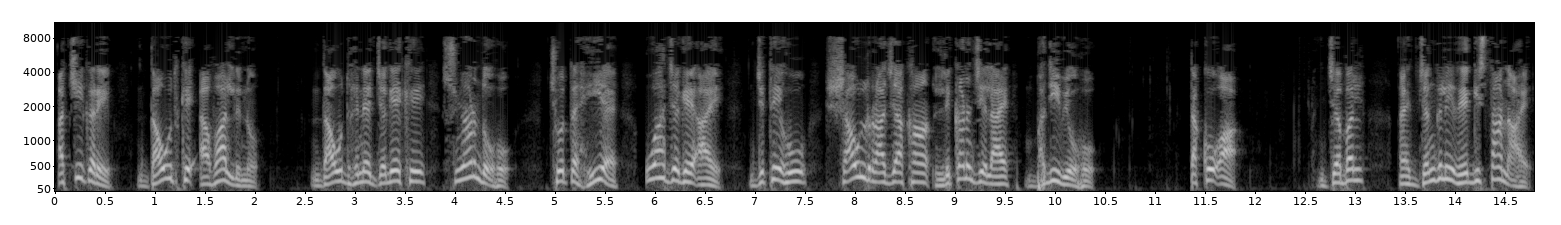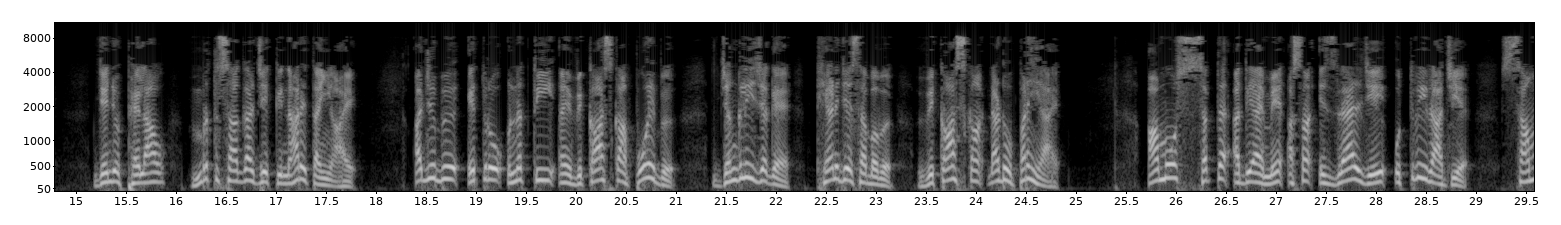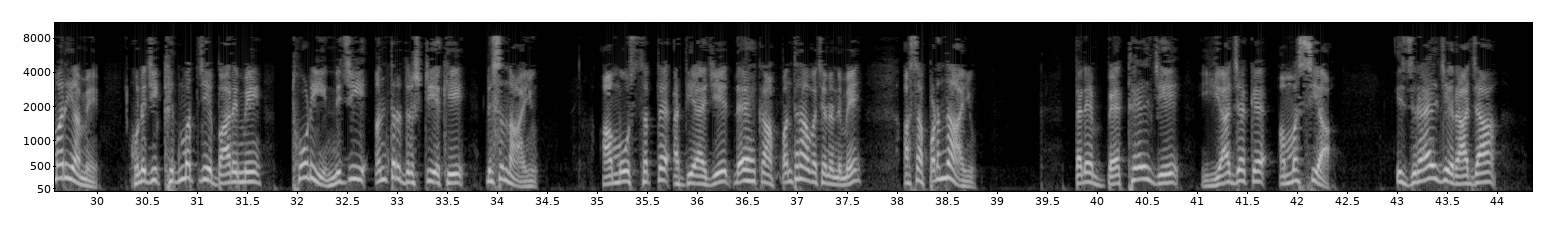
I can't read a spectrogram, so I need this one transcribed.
अची करे दाऊद खे अहवालु ॾिनो दाऊद हिन जॻहि खे सुञाणंदो हो छो त हीअ उहा जॻहि आहे जिथे हू शाउल राजा खां लिकण जे लाइ भॼी वियो हो तकोआ जबल ऐं जंगली रेगिस्तान आहे जंहिंजो फैलाउ मृत सागर जे किनारे ताईं आहे अॼु बि एतिरो उन्नति ऐं विकास खां पोइ बि जंगली जॻहि थियण जे सबबि विकास खां ॾाढो परे आहे आमोस सत अध्याय में असां इज़राइल जे उत्तरी राज्य सामरिया में हुन जी ख़िदमत जे बारे में थोरी निजी अंतरद्रष्टीअ खे ॾिसंदा आहियूं आमोस सत अध्याय जे ॾह खां पंद्रहं वचननि में असां पढ़ंदा आहियूं तॾहिं बैथेल जे याजक अमस्या इज़राइल जे राजा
